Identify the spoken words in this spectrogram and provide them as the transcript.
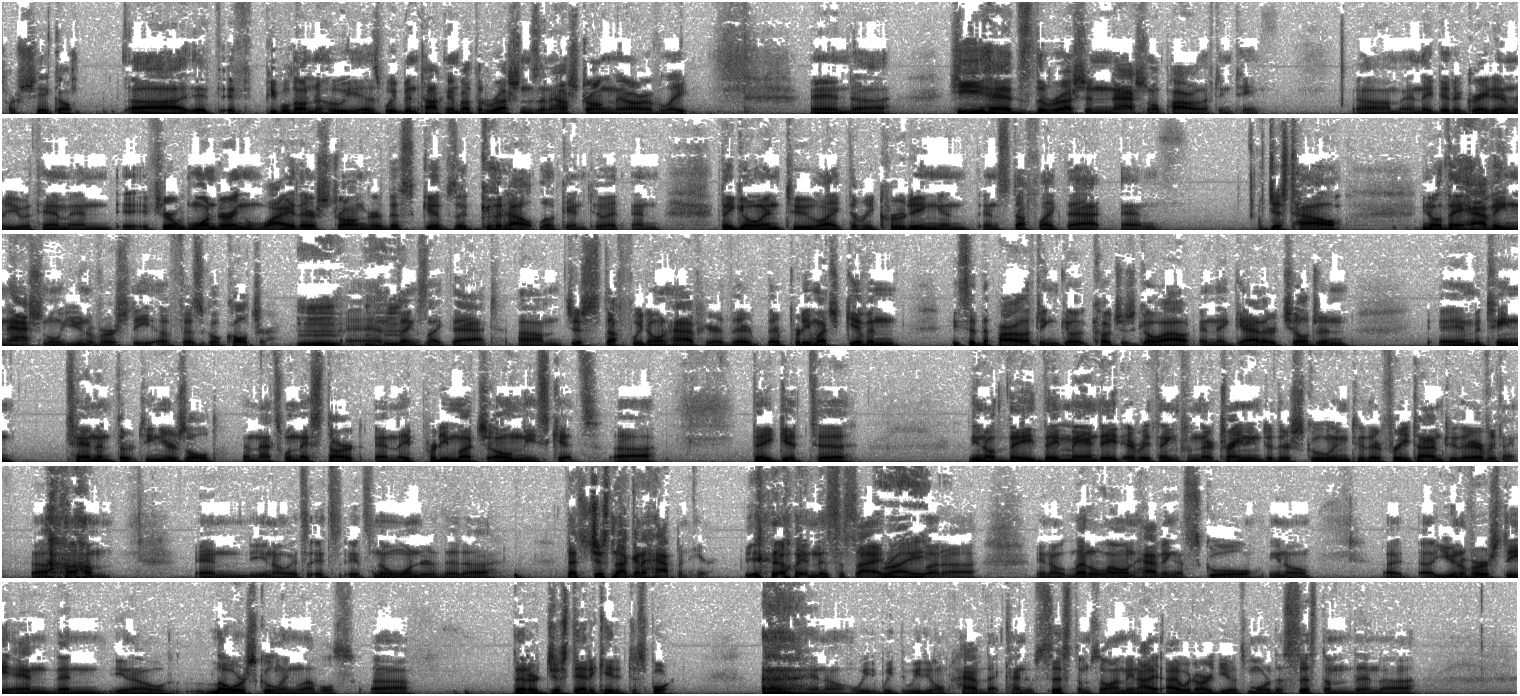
or Sheiko. Uh, if, if people don't know who he is, we've been talking about the Russians and how strong they are of late, and uh, he heads the Russian national powerlifting team. Um, and they did a great interview with him. And if you're wondering why they're stronger, this gives a good outlook into it. And they go into like the recruiting and, and stuff like that, and just how you know they have a national university of physical culture and things like that. Um, just stuff we don't have here. They're they're pretty much given. He said the powerlifting go- coaches go out and they gather children in between ten and thirteen years old, and that's when they start, and they pretty much own these kids. Uh, they get to, you know, they they mandate everything from their training to their schooling to their free time to their everything. Um, and you know, it's it's it's no wonder that uh, that's just not going to happen here, you know, in this society. Right. But uh, you know, let alone having a school, you know, a, a university, and then you know, lower schooling levels uh, that are just dedicated to sport. you know, we, we we don't have that kind of system. So I mean, I, I would argue it's more the system than uh,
